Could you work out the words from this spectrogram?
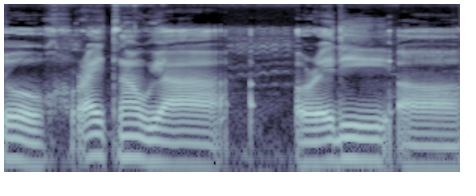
so right now we are already uh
